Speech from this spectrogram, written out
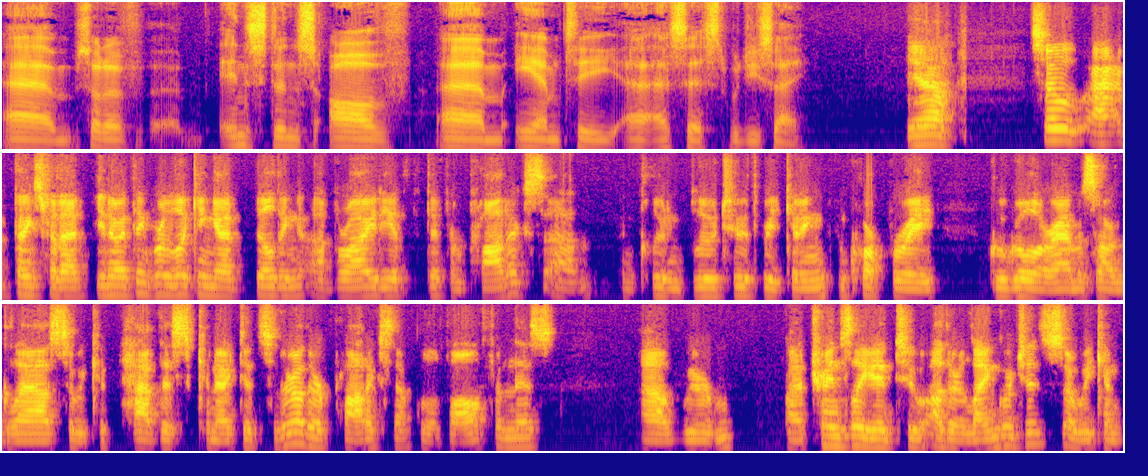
um, sort of instance of um, EMT uh, assist? Would you say? Yeah. So uh, thanks for that. You know, I think we're looking at building a variety of different products, um, including Bluetooth. We can incorporate Google or Amazon Glass, so we could have this connected. So there are other products that will evolve from this. Uh, we're uh, into other languages, so we can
